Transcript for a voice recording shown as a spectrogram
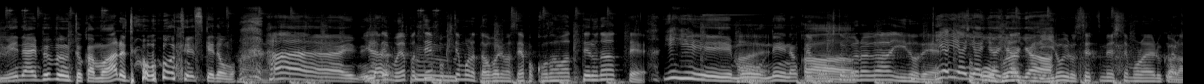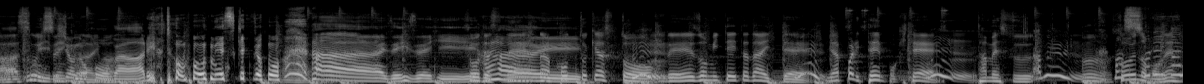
言えない部分とかもあると思うんですけども。はい。い。やでもやっぱ店舗来てももらったら分かります。やっぱこだわってるなって。いやいやいやもうねなんでもお人か柄がいいのでいやいやいやいやいや。フランクにいろいろ説明してもらえるからすごい勉強になり城の方がありがとう思うんですけども。はい。はいぜひぜひ。そうですね。ポはい。ッドキャストで映像見ていただいてやっぱり店舗来てうん。試す。そういうのもね。それがね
